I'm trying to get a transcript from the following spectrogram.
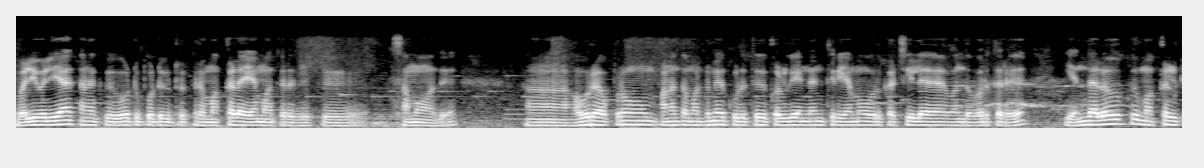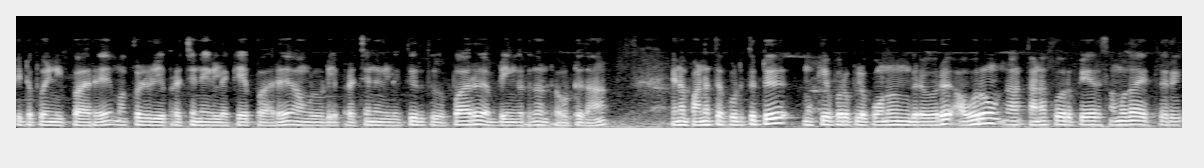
வழி வழியாக தனக்கு ஓட்டு போட்டுக்கிட்டு இருக்கிற மக்களை ஏமாத்துறதுக்கு சமம் அது. அவர் அப்புறம் பணத்தை மட்டுமே கொடுத்து கொள்கை என்னன்னு தெரியாமல் ஒரு கட்சியில் வந்த ஒருத்தர். எந்த அளவுக்கு மக்கள்கிட்ட போய் நிற்பார் மக்களுடைய பிரச்சனைகளை கேட்பார் அவங்களுடைய பிரச்சனைகளை தீர்த்து வைப்பார் அப்படிங்கிறதும் டவுட்டு தான். ஏன்னா பணத்தை கொடுத்துட்டு முக்கிய பொறுப்பில் போகணுங்கிறவர் அவரும் நான் தனக்கு ஒரு பேர் சமுதாயத்து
